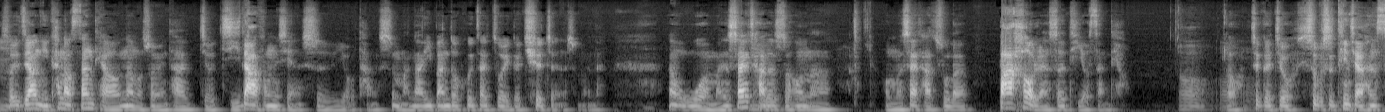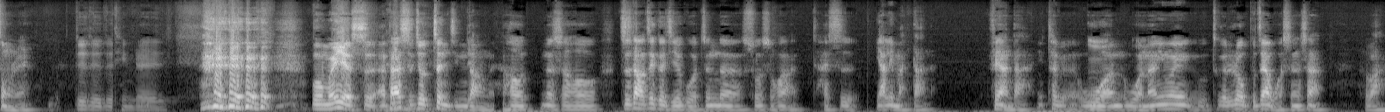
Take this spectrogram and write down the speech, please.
所以只要你看到三条，那么说明它就极大风险是有唐氏嘛。那一般都会再做一个确诊什么的。那我们筛查的时候呢，我们筛查出了。八号染色体有三条，哦哦，这个就是不是听起来很耸人？对对对，听着，我们也是啊，当时就震惊到了。然后那时候知道这个结果，真的说实话还是压力蛮大的，非常大。特别我我呢，因为这个肉不在我身上，是吧？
